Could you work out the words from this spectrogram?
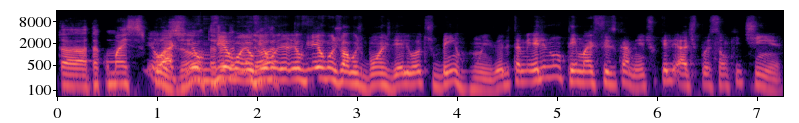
tá, tá com mais explosão, eu, acho, eu, tá vi, eu, eu, vi, eu, vi, alguns jogos bons dele, outros bem ruins. Ele também ele não tem mais fisicamente o que ele, a disposição que tinha.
